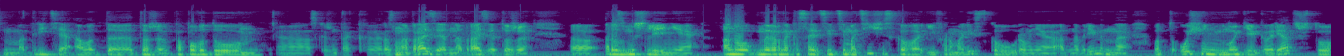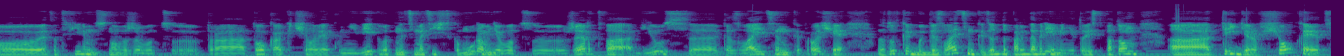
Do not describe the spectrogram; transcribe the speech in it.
Смотрите, а вот э, тоже по поводу, э, скажем так, разнообразия, однообразия тоже э, размышления. Оно, наверное, касается и тематического, и формалистского уровня одновременно. Вот очень многие говорят, что этот фильм снова же вот э, про то, как человеку не верить, вот на тематическом уровне, вот э, жертва, абьюз, э, газлайтинг и прочее. Но тут как бы газлайтинг идет до поры до времени. То есть потом э, триггер щелкает,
